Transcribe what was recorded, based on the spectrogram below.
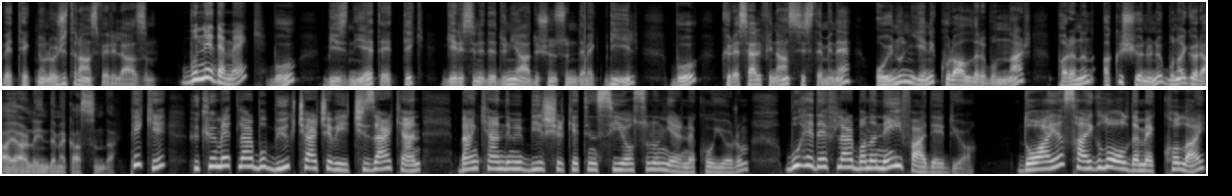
ve teknoloji transferi lazım. Bu ne demek? Bu, biz niyet ettik, gerisini de dünya düşünsün demek değil, bu, küresel finans sistemine oyunun yeni kuralları bunlar, paranın akış yönünü buna göre ayarlayın demek aslında. Peki, hükümetler bu büyük çerçeveyi çizerken ben kendimi bir şirketin CEO'sunun yerine koyuyorum. Bu hedefler bana ne ifade ediyor? Doğaya saygılı ol demek kolay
